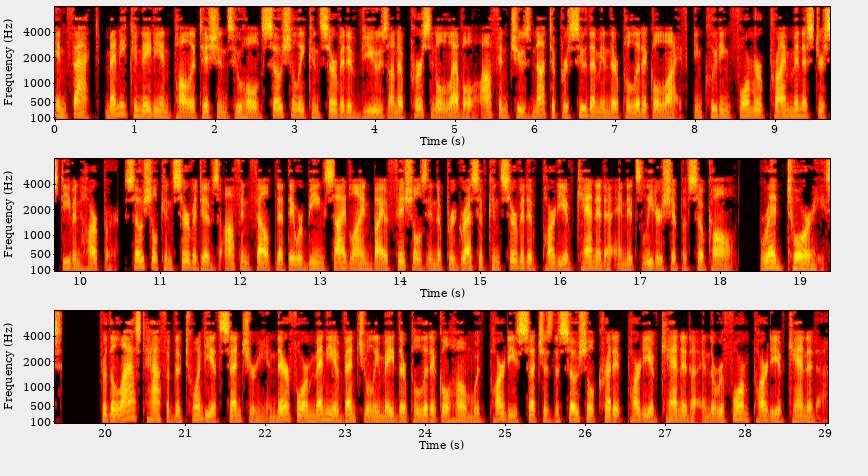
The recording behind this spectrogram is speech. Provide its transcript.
In fact, many Canadian politicians who hold socially conservative views on a personal level often choose not to pursue them in their political life, including former Prime Minister Stephen Harper. Social conservatives often felt that they were being sidelined by officials in the Progressive Conservative Party of Canada and its leadership of so called Red Tories for the last half of the 20th century and therefore many eventually made their political home with parties such as the Social Credit Party of Canada and the Reform Party of Canada.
